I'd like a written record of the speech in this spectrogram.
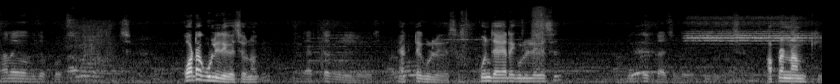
থানায় অভিযোগ করছি। আচ্ছা। কটা গুলি লেগেছে ওনাকে? একটা গুলি লেগেছে। একটা গুলি লেগেছে। কোন জায়গাটায় গুলি লেগেছে? বুকের কাছে লেগেছে। আপনার নাম কি?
